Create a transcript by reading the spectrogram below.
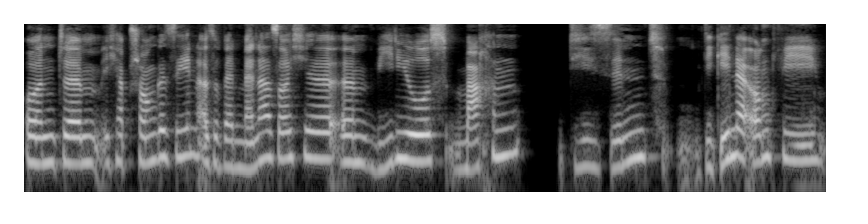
Und ähm, ich habe schon gesehen, also wenn Männer solche ähm, Videos machen, die sind, die gehen da irgendwie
